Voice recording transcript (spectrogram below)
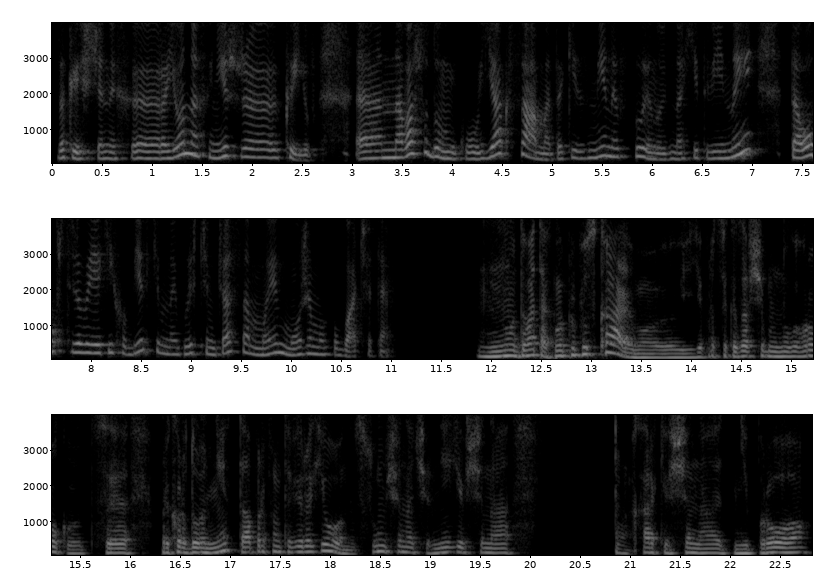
захищених е, районах ніж е, Київ. Е, На вашу думку, як саме такі зміни вплинуть на хід війни та обстріли яких об'єктів найближчим часом ми можемо побачити? Ну, давай так, ми припускаємо. Я про це казав ще минулого року. Це прикордонні та прифронтові регіони: Сумщина, Чернігівщина, Харківщина, Дніпро,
